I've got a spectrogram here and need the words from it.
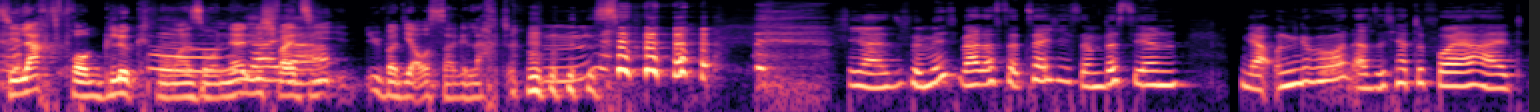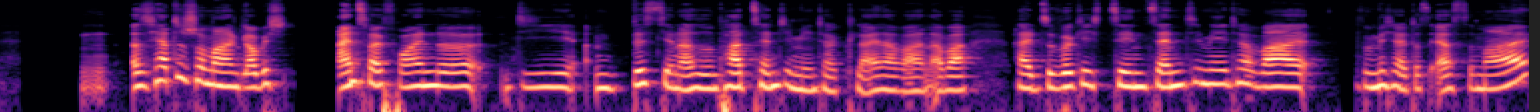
Sie lacht vor Glück, nur mal so, ne? Ja, Nicht, weil ja. sie über die Aussage lacht. Mhm. ja, also für mich war das tatsächlich so ein bisschen, ja, ungewohnt. Also ich hatte vorher halt, also ich hatte schon mal, glaube ich, ein, zwei Freunde, die ein bisschen, also ein paar Zentimeter kleiner waren, aber halt so wirklich 10 Zentimeter war für mich halt das erste Mal.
